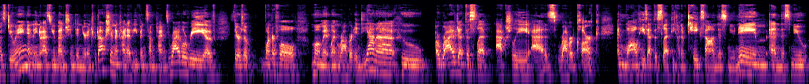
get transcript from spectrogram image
was doing. And you know as you mentioned in your introduction a kind of even sometimes rivalry of there's a wonderful moment when Robert Indiana who arrived at the slip actually as Robert Clark. And while he's at the slip he kind of takes on this new name and this new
